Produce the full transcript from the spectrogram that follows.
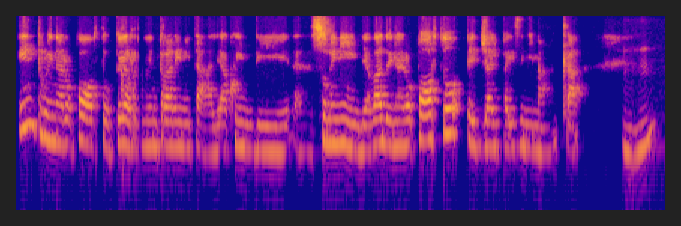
entro in aeroporto per rientrare in Italia, quindi eh, sono in India, vado in aeroporto e già il paese mi manca. Mm-hmm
